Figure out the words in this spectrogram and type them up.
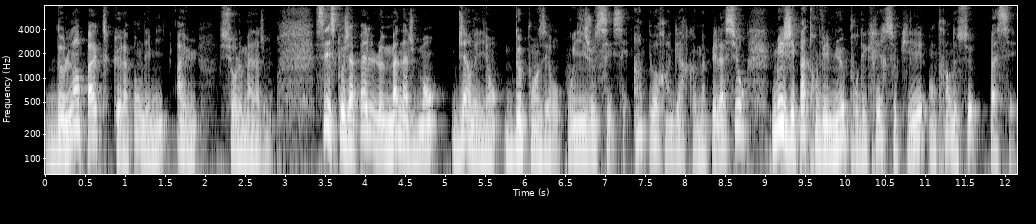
de l'impact que la pandémie a eu sur le management. C'est ce que j'appelle le management bienveillant 2.0. Oui, je sais, c'est un peu ringard comme appellation, mais j'ai pas trouvé mieux pour décrire ce qui est en train de se passer.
